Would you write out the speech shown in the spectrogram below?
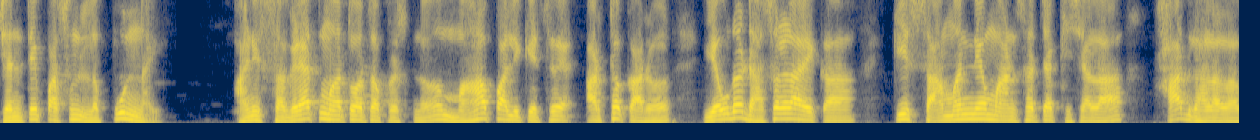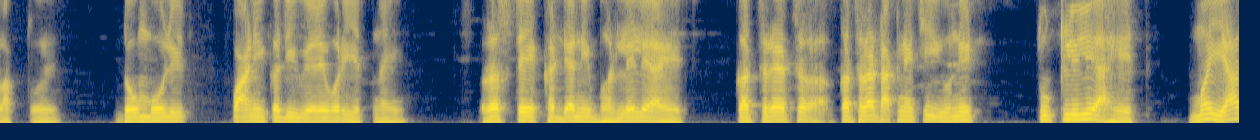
जनतेपासून लपून नाही. आणि सगळ्यात महत्त्वाचा प्रश्न महापालिकेचे अर्थकारण एवढं ढासळलं आहे का की सामान्य माणसाच्या खिशाला हात घालायला लागतोय? डोंबोलीत पाणी कधी वेळेवर येत नाही. रस्ते खड्ड्यांनी भरलेले आहेत. कचऱ्याचं कचरा टाकण्याची युनिट तुटलेली आहेत. मग या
